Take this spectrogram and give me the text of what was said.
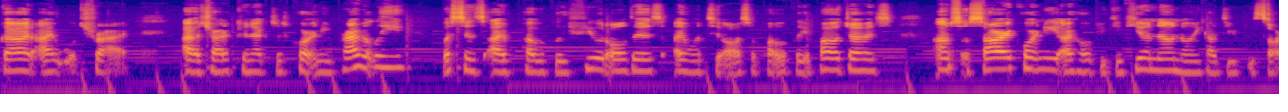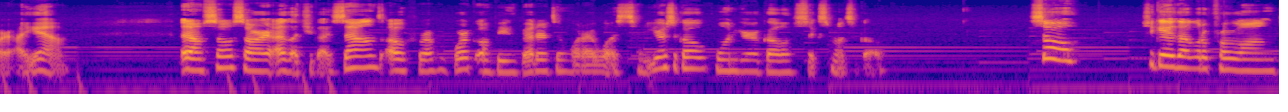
God, I will try. I will try to connect with Courtney privately, but since I've publicly fueled all this, I want to also publicly apologize. I'm so sorry, Courtney. I hope you can heal now, knowing how deeply sorry I am. And I'm so sorry I let you guys down. I'll forever work on being better than what I was 10 years ago, one year ago, six months ago. So, she gave that little prolonged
